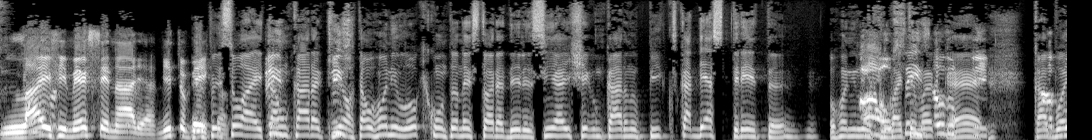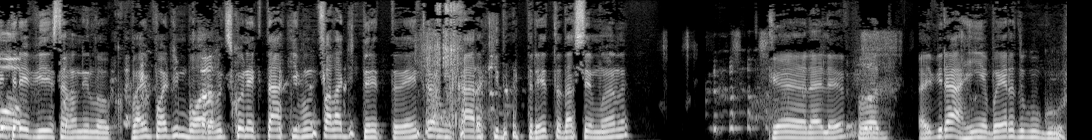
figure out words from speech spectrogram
Live mercenária, Mito bem. Pessoal, aí tá um cara aqui, ó, tá o Rony Louco contando a história dele assim, aí chega um cara no Pix, cadê as tretas? O Rony Louco oh, vai ter mais. É, acabou, a entrevista, Rony Louco. Vai, pode ir embora, vou desconectar aqui, vamos falar de treta. Entra um cara aqui da treta da semana. Caralho, é foda. Aí vira rinha, banheira do Gugu.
